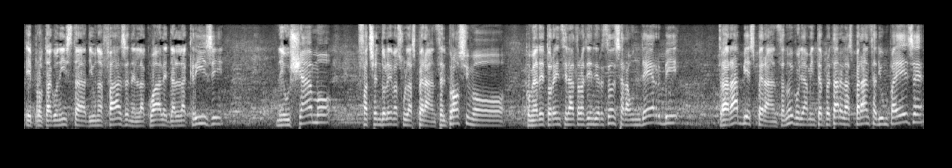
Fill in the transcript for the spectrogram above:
e protagonista di una fase nella quale dalla crisi ne usciamo facendo leva sulla speranza. Il prossimo, come ha detto Renzi l'altra mattina in direzione, sarà un derby tra rabbia e speranza. Noi vogliamo interpretare la speranza di un paese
